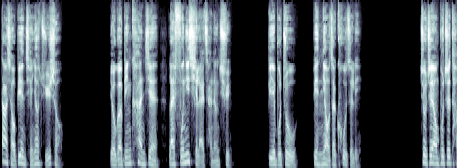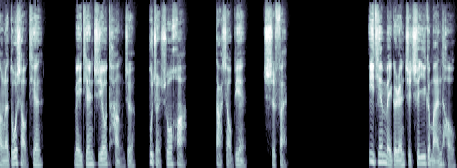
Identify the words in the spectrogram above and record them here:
大小便前要举手，有个兵看见来扶你起来才能去，憋不住便尿在裤子里。就这样不知躺了多少天，每天只有躺着，不准说话，大小便，吃饭。一天每个人只吃一个馒头，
